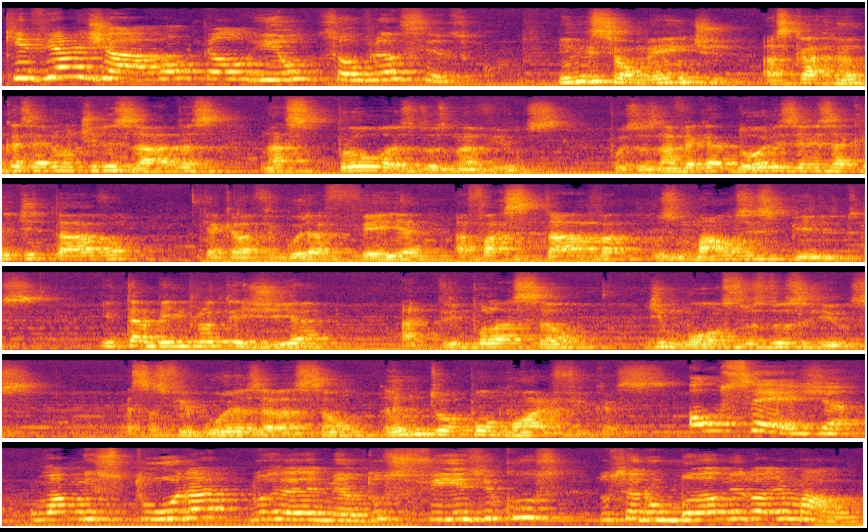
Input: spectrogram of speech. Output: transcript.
que viajavam pelo rio São Francisco. Inicialmente, as carrancas eram utilizadas nas proas dos navios, pois os navegadores eles acreditavam que aquela figura feia afastava os maus espíritos e também protegia a tripulação de monstros dos rios. Essas figuras elas são antropomórficas. Ou seja, uma mistura dos elementos físicos do ser humano e do animal.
